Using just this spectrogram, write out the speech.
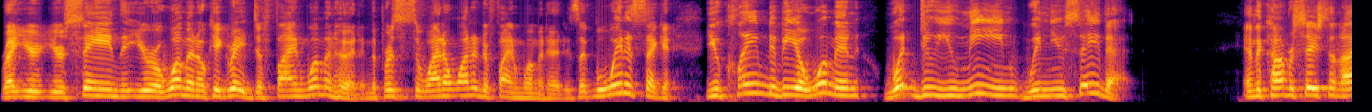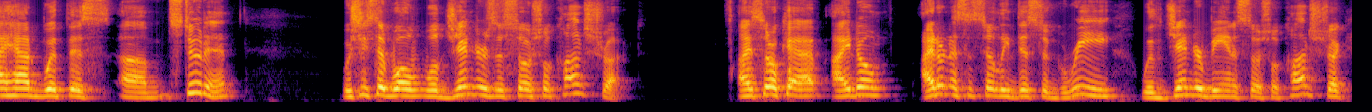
Right? You're, you're saying that you're a woman. Okay, great. Define womanhood. And the person said, well, I don't want to define womanhood. It's like, well, wait a second. You claim to be a woman. What do you mean when you say that? And the conversation that I had with this um, student was she said, well, well, gender is a social construct. I said, okay, I, I don't I don't necessarily disagree with gender being a social construct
